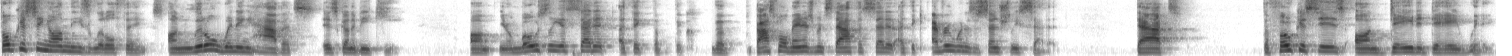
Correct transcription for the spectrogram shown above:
focusing on these little things, on little winning habits, is going to be key. Um, you know, Mosley has said it. I think the, the, the basketball management staff has said it. I think everyone has essentially said it that the focus is on day to day winning,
